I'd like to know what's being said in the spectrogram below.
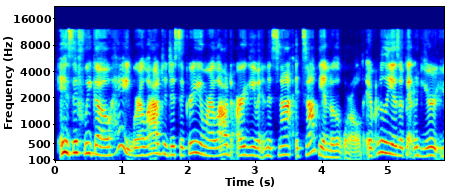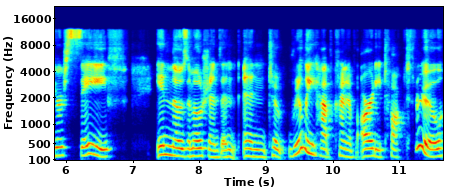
is if we go hey we're allowed to disagree and we're allowed to argue and it's not it's not the end of the world. It really is okay like you're you're safe in those emotions and and to really have kind of already talked through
